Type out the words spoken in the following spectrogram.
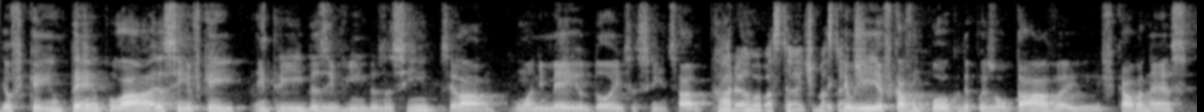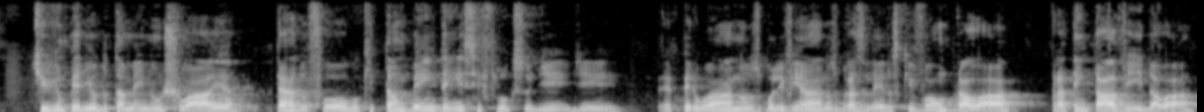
Eu fiquei um tempo lá, assim, eu fiquei entre idas e vindas, assim, sei lá, um, um ano e meio, dois, assim, sabe? Caramba, bastante, bastante. É que eu ia, ficava um pouco, depois voltava e ficava nessa. Tive um período também no Ushuaia, Terra do Fogo, que também tem esse fluxo de, de é, peruanos, bolivianos, brasileiros que vão para lá para tentar a vida lá.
